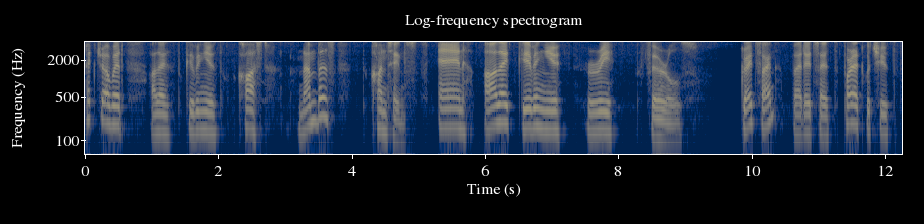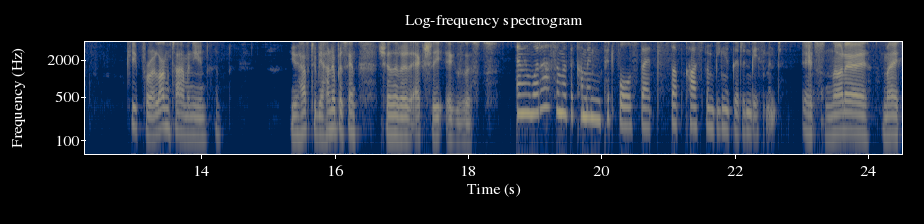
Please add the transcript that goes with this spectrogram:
picture of it? Are they giving you cost numbers, contents? And are they giving you referrals? Great fun, but it's a product which you keep for a long time and you you have to be 100% sure that it actually exists. And then what are some of the common pitfalls that stop cask from being a good investment? It's not a make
